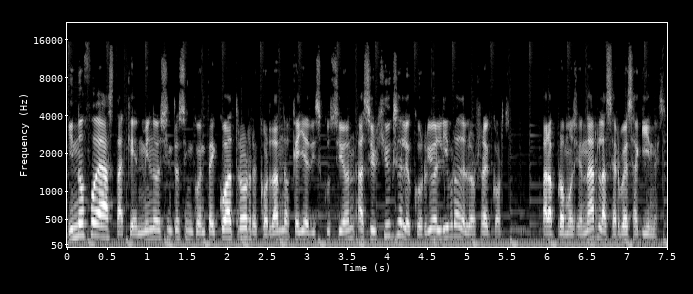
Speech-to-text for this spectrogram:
Y no fue hasta que en 1954, recordando aquella discusión, a Sir Hugh se le ocurrió el libro de los récords, para promocionar la cerveza Guinness.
